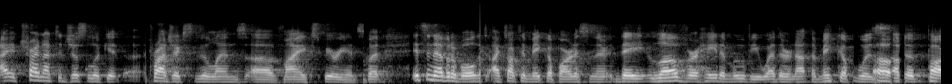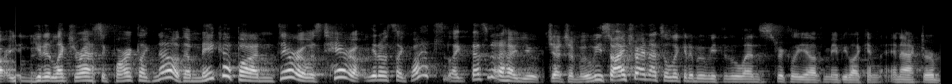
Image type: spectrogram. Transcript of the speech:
I try not to just look at uh, projects through the lens of my experience, but it's inevitable. I talk to makeup artists and they love or hate a movie whether or not the makeup was oh. up to par. You didn't like Jurassic Park, like no, the makeup on Sarah was terrible. You know, it's like what? Like that's not how you judge a movie. So I try not to look at a movie through the lens strictly of maybe like an, an actor.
